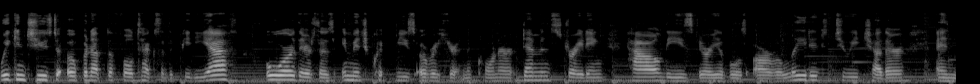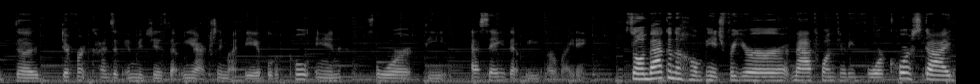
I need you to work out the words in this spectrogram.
We can choose to open up the full text of the PDF or there's those image quick views over here in the corner demonstrating how these variables are related to each other and the different kinds of images that we actually might be able to pull in for the essay that we are writing. So I'm back on the homepage for your Math 134 course guide.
